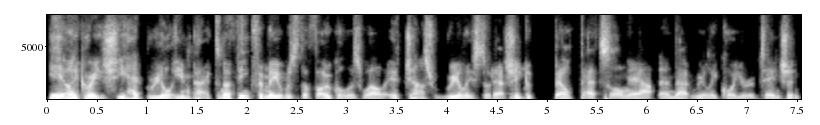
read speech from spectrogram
Yeah, I agree. She had real impact. And I think for me, it was the vocal as well. It just really stood out. She mm. could belt that song out, and that really caught your attention.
